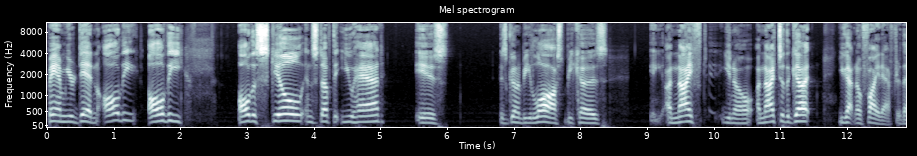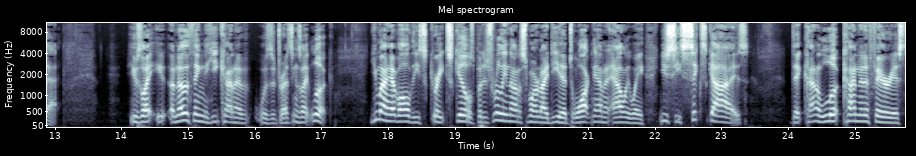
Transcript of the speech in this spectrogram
bam, you're dead. And all the all the all the skill and stuff that you had is is going to be lost because a knife, you know, a knife to the gut, you got no fight after that. He was like another thing that he kind of was addressing is like, look, you might have all these great skills, but it's really not a smart idea to walk down an alleyway. You see six guys that kind of look kind of nefarious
